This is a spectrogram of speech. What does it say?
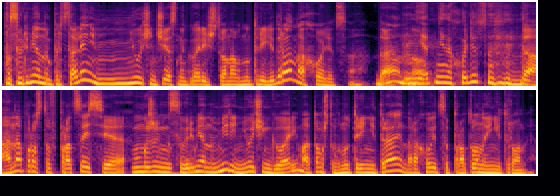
По современным представлениям не очень честно говорить, что она внутри ядра находится. Да, но... Нет, не находится. Да, она просто в процессе... Мы же в современном мире не очень говорим о том, что внутри ядра находятся протоны и нейтроны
